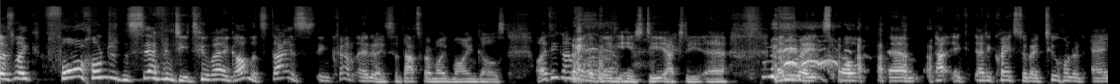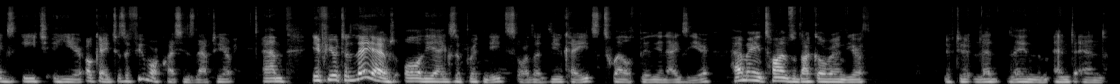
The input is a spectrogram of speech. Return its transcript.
I was like, 472 egg omelets. That is incredible. Anyway, so that's where my mind goes. I think I might have ADHD actually. Uh, anyway, so um, that, that equates to about 200 eggs each a year. Okay, just a few more questions left here. Um, if you're to lay out all the eggs that Britain eats or that the UK eats, 12 billion eggs a year, how many times would that go around the earth if you're laying them end to end?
